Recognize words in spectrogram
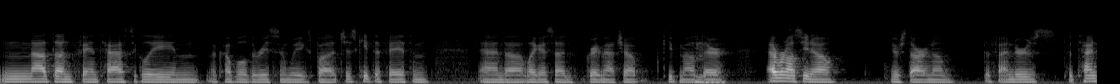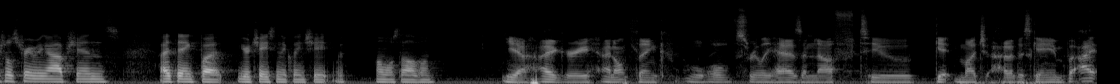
not done fantastically in a couple of the recent weeks, but just keep the faith and and uh, like I said, great matchup. Keep him out there. Everyone else you know, you're starting them. Defenders, potential streaming options, I think, but you're chasing the clean sheet with almost all of them. Yeah, I agree. I don't think Wolves really has enough to get much out of this game. But I,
